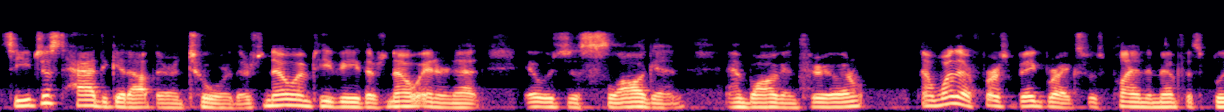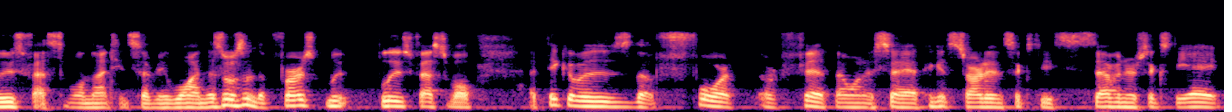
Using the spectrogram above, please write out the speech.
So you just had to get out there and tour. There's no MTV, there's no internet. It was just slogging and bogging through. And and one of their first big breaks was playing the Memphis Blues Festival in 1971. This wasn't the first blues festival. I think it was the fourth or fifth, I want to say. I think it started in 67 or 68.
